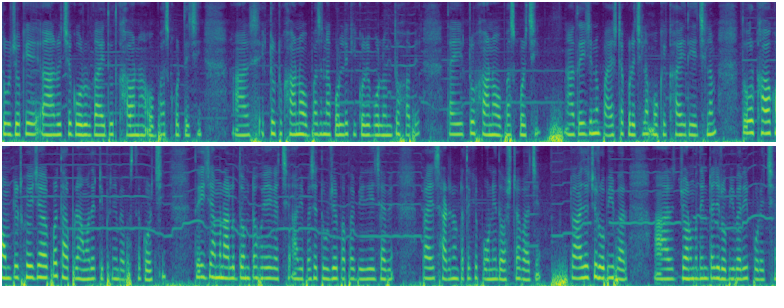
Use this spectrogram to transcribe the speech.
তুর্যকে, আর হচ্ছে গরুর গায়ে দুধ খাওয়ানো অভ্যাস করতেছি। আর একটু একটু খাওয়ানো অভ্যাস না করলে কি করে বলুন তো হবে? তাই একটু খাওয়ানো অভ্যাস করছি। আর তো এই জন্য পায়েসটা করেছিলাম, ওকে খাইয়ে দিয়েছিলাম। তো ওর খাওয়া কমপ্লিট হয়ে যাওয়ার পর তারপরে আমাদের টিফিনের ব্যবস্থা করছি। তো এই যে আমার আলুর দমটা হয়ে গেছে, আর এপাশে তুর্যের পাপা বেরিয়ে যাবে। প্রায় সাড়ে নটা থেকে পৌনে দশটা বাজে। তো আজ হচ্ছে রবিবার, আর জন্মদিনটা আজ রবিবারই পড়েছে।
